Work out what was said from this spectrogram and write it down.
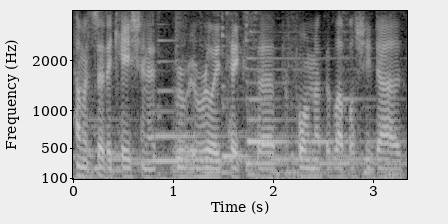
how much dedication it, it really takes to perform at the level she does.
